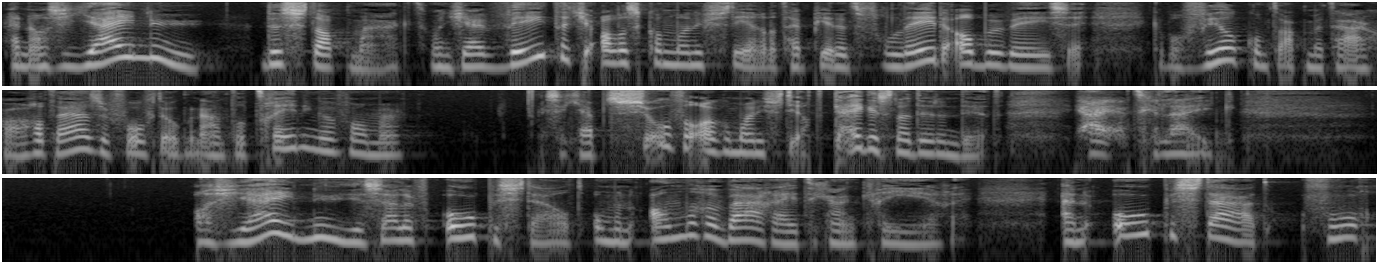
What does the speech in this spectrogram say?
En als jij nu de stap maakt, want jij weet dat je alles kan manifesteren, dat heb je in het verleden al bewezen. Ik heb al veel contact met haar gehad. Hè? Ze volgt ook een aantal trainingen van me. Ik zeg, je hebt zoveel al gemanifesteerd. Kijk eens naar dit en dit. Ja, je hebt gelijk. Als jij nu jezelf openstelt om een andere waarheid te gaan creëren en open staat voor,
